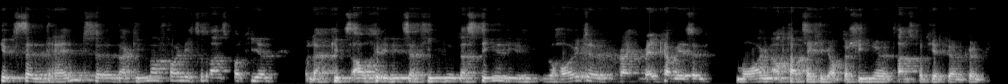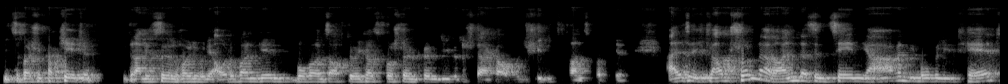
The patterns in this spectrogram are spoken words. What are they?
gibt es den Trend, äh, da klimafreundlich zu transportieren. Und da gibt es auch Initiativen, dass Dinge, die heute vielleicht im LKW sind, morgen auch tatsächlich auf der Schiene transportiert werden können, wie zum Beispiel Pakete, die traditionell heute über die Autobahn gehen, wo wir uns auch durchaus vorstellen können, die wieder stärker auch über die Schiene zu transportieren. Also ich glaube schon daran, dass in zehn Jahren die Mobilität,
